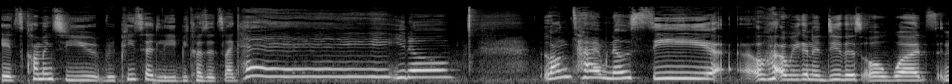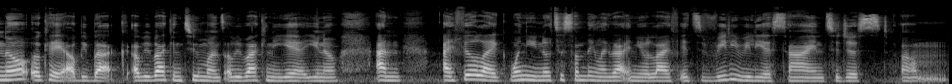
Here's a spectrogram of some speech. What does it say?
It's coming to you repeatedly because it's like, hey, you know, long time no see. Are we going to do this or what? No? Okay, I'll be back. I'll be back in two months. I'll be back in a year, you know. And I feel like when you notice something like that in your life, it's really, really a sign to just um,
